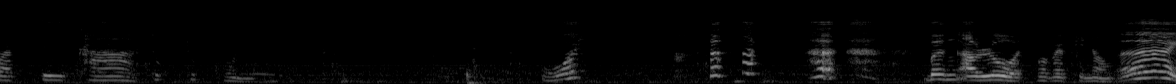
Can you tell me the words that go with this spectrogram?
วัสดีค่ะทุกทุกๆคน โอ้ย เบิ่งเอาโหลดพ่อแม่พี่น้อง เอ้ย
